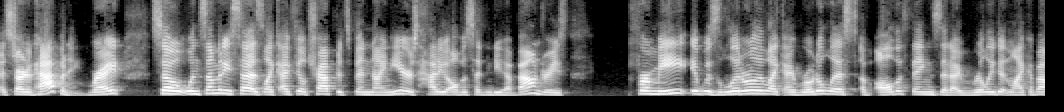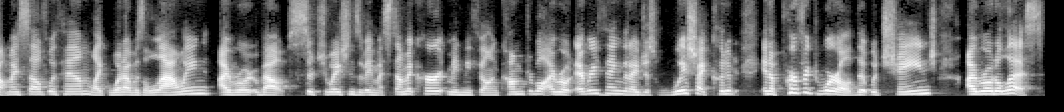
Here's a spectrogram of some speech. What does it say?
it started happening, right? So when somebody says, like, I feel trapped, it's been nine years, how do you all of a sudden do you have boundaries? For me, it was literally like I wrote a list of all the things that I really didn't like about myself with him, like what I was allowing. I wrote about situations that made my stomach hurt, made me feel uncomfortable. I wrote everything mm-hmm. that I mm-hmm. just wish I could have in a perfect world that would change. I wrote a list.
